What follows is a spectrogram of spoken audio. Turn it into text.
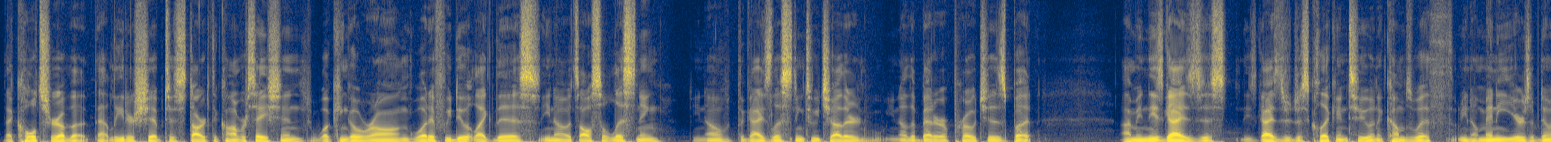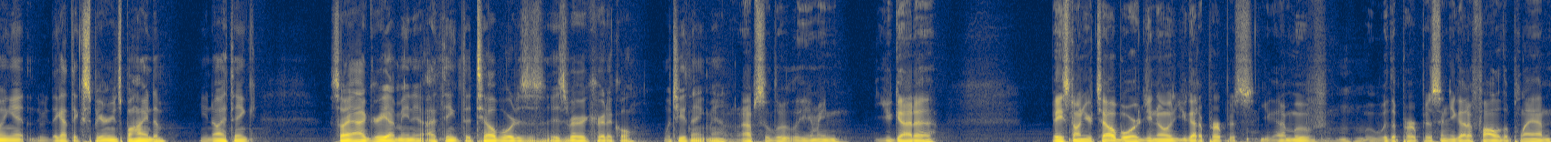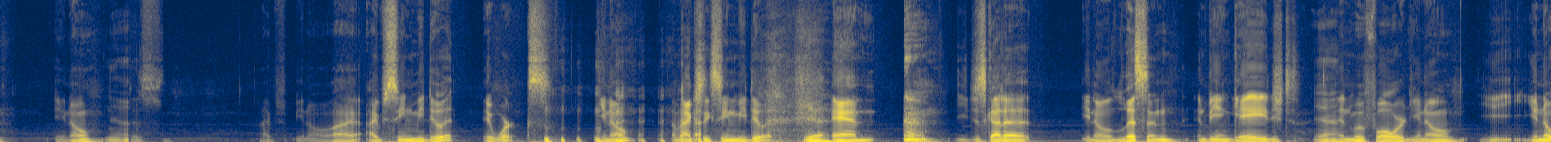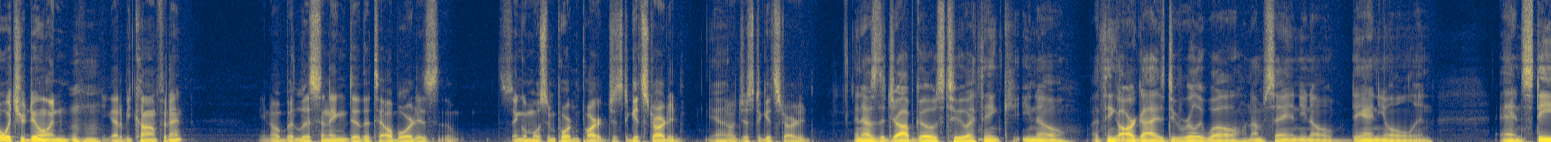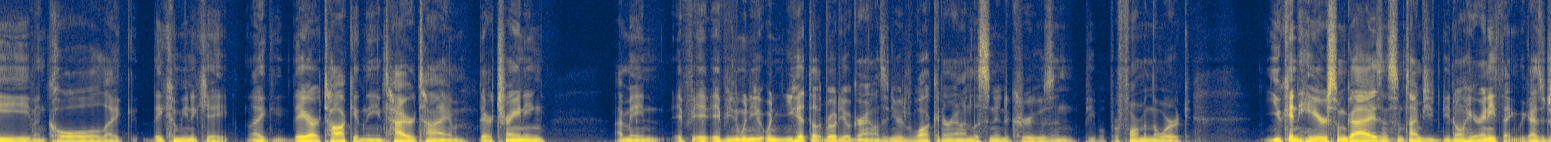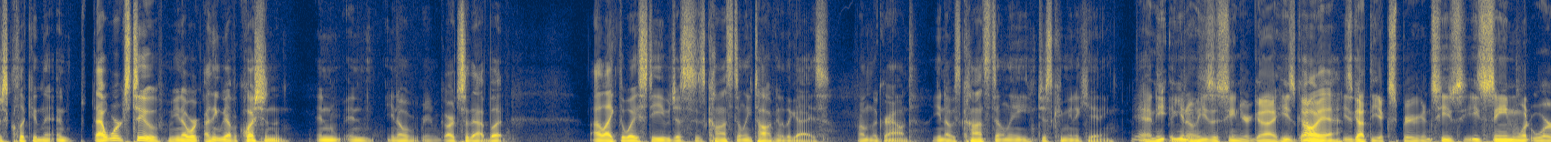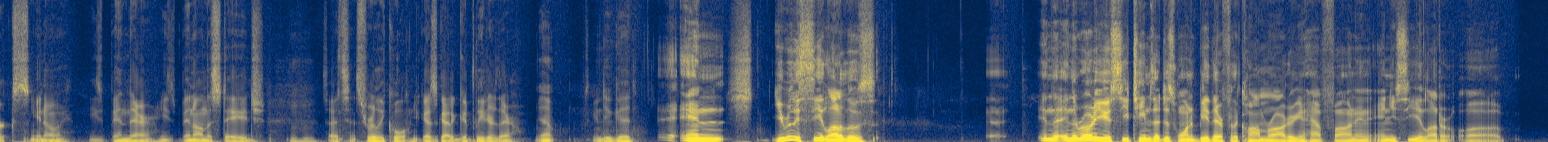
that culture of the, that leadership to start the conversation. What can go wrong? What if we do it like this? You know, it's also listening. You know, the guys listening to each other. You know, the better approaches. But I mean, these guys just these guys are just clicking too, and it comes with you know many years of doing it. They got the experience behind them. You know, I think. So I agree. I mean, I think the tailboard is is very critical. What do you think, man? Absolutely. I mean, you gotta, based on your tailboard, you know, you got a purpose. You got to move, mm-hmm. move with a purpose, and you got to follow the plan. You know, Yeah. I've, you know, I I've seen me do it. It works. you know, I've actually seen me do it, Yeah. and you just gotta, you know, listen and be engaged Yeah. and move forward. You know, you, you know what you're doing. Mhm. You got to be confident. You know, but listening to the tailboard is the single most important part just to get started. Yeah. You know, just to get started. And as the job goes too, I think, you know, I think our guys do really well. And I'm saying, you know, Daniel and and Steve and Cole, like they communicate. Like they are talking the entire time they're training. I mean, if if you when you when you hit the rodeo grounds and you're walking around listening to crews and people performing the work, you can hear some guys and sometimes you, you don't hear anything. The guys are just clicking the, and that works too. You know, we're, I think we have a question in in you know in regards to that, but I like the way Steve just is constantly talking to the guys from the ground. You know, he's constantly just communicating. Yeah, and he, you know, he's a senior guy. He's oh, got, Oh, yeah. he's got the experience. He's he's seen what works. You know, he's been there. He's been on the stage. Mm-hmm. So it's it's really cool. You guys got a good leader there. Yep, he's gonna do good. and you really see a lot of those uh, in the in the rodeo. You see teams that just want to be there for the camaraderie and have fun, and, and you see a lot of uh,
